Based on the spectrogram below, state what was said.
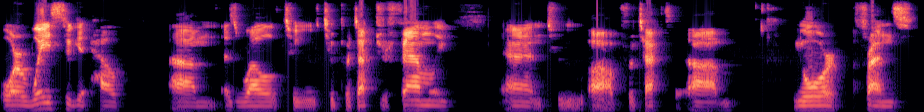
or ways to get help um, as well to, to protect your family and to uh, protect um, your friends.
